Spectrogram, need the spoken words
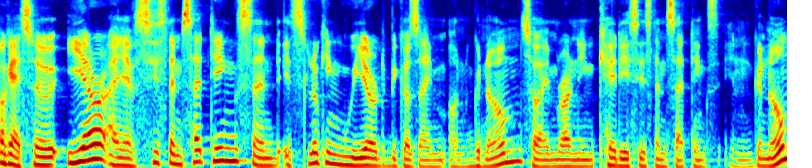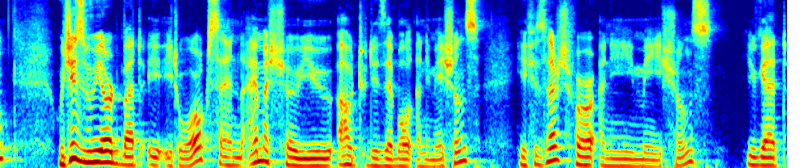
Okay, so here I have system settings and it's looking weird because I'm on GNOME, so I'm running KDE system settings in GNOME, which is weird, but it works. And I'm gonna show you how to disable animations. If you search for animations, you get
